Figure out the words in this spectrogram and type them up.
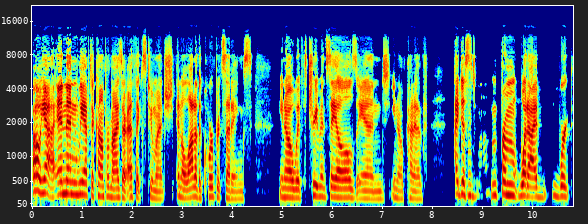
Oh yeah, and then we have to compromise our ethics too much in a lot of the corporate settings, you know, with treatment sales and you know, kind of. I just, Mm-hmm. from what I've worked,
